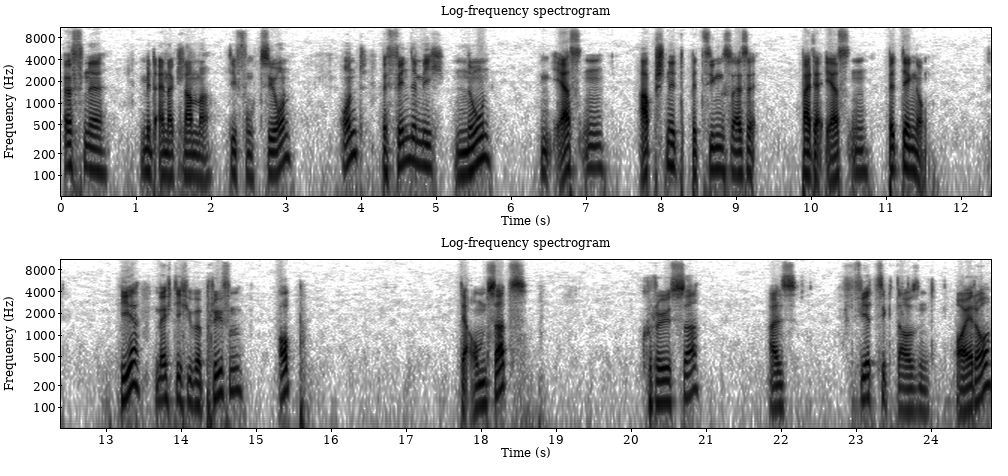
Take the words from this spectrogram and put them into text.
öffne mit einer Klammer die Funktion und befinde mich nun im ersten Abschnitt bzw. bei der ersten Bedingung. Hier möchte ich überprüfen, ob der Umsatz größer als 40.000 Euro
